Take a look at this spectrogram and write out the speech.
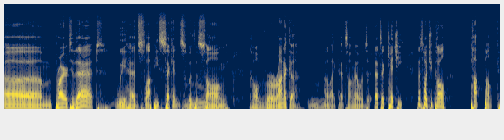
Um, prior to that, we had Sloppy Seconds with a song called Veronica. I like that song. That one's a, that's a catchy. That's what you call pop punk.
